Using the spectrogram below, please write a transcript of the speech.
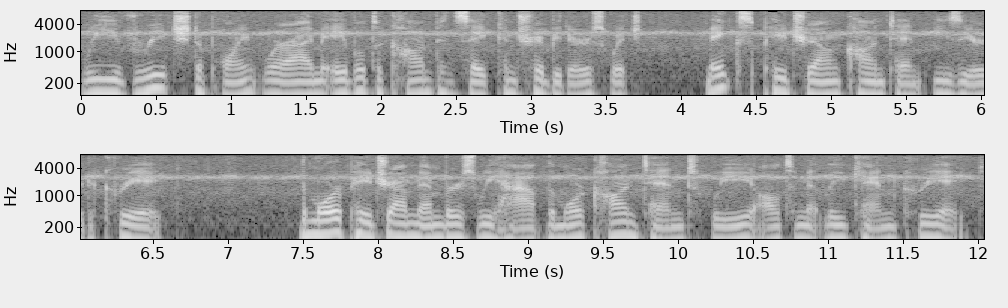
We've reached a point where I'm able to compensate contributors, which makes Patreon content easier to create. The more Patreon members we have, the more content we ultimately can create,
